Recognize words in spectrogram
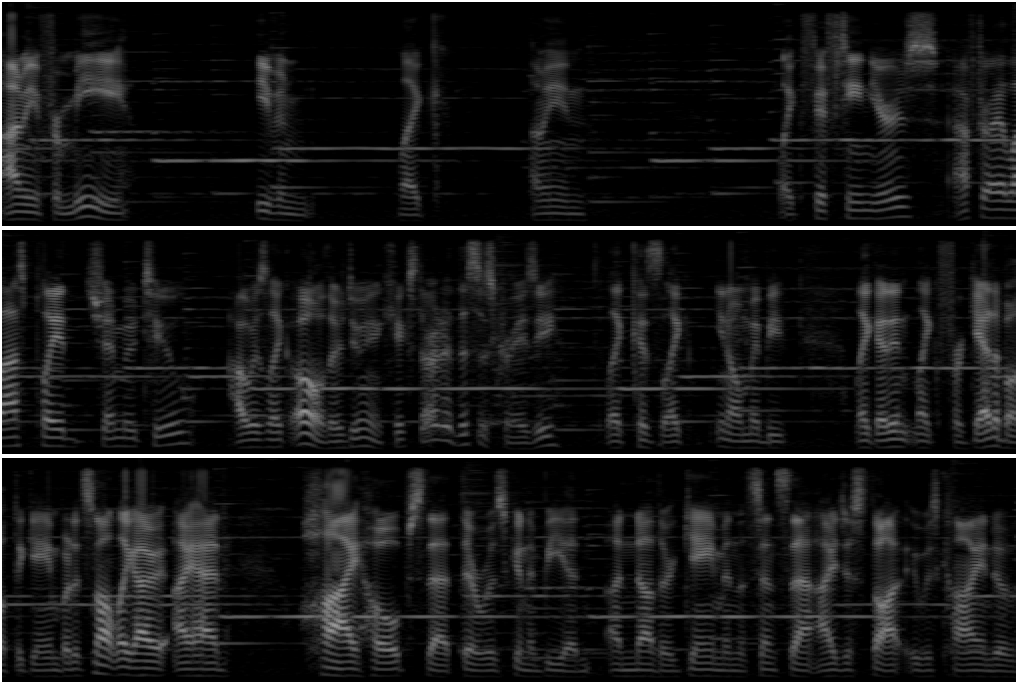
I mean, for me even like I mean like 15 years after I last played Shenmue 2, I was like, "Oh, they're doing a Kickstarter? This is crazy." Like cuz like, you know, maybe like I didn't like forget about the game, but it's not like I I had high hopes that there was going to be a, another game in the sense that I just thought it was kind of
